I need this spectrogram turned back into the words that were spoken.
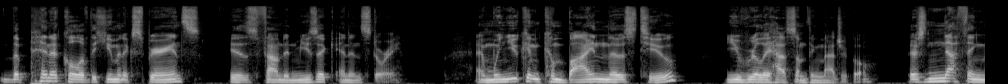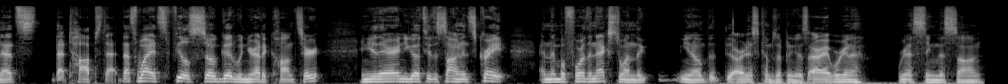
the pinnacle of the human experience is found in music and in story. And when you can combine those two, you really have something magical. There's nothing that's that tops that. That's why it feels so good when you're at a concert and you're there and you go through the song and it's great. And then before the next one, the you know the, the artist comes up and goes, "All right, we're gonna we're gonna sing this song."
